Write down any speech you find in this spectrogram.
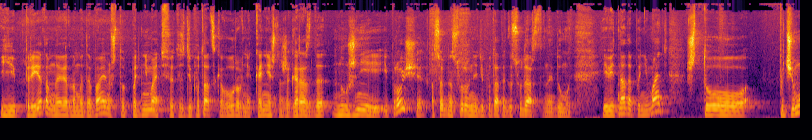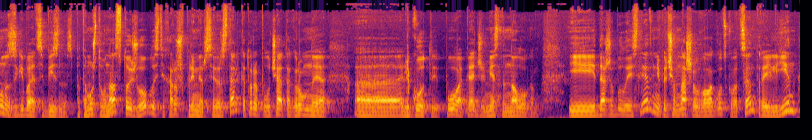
И при этом, наверное, мы добавим, что поднимать все это с депутатского уровня, конечно же, гораздо нужнее и проще, особенно с уровня депутата Государственной Думы. И ведь надо понимать, что Почему у нас загибается бизнес? Потому что у нас в той же области хороший пример Северсталь, которая получает огромные э, льготы по, опять же, местным налогам. И даже было исследование, причем нашего Вологодского центра, Ильин,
